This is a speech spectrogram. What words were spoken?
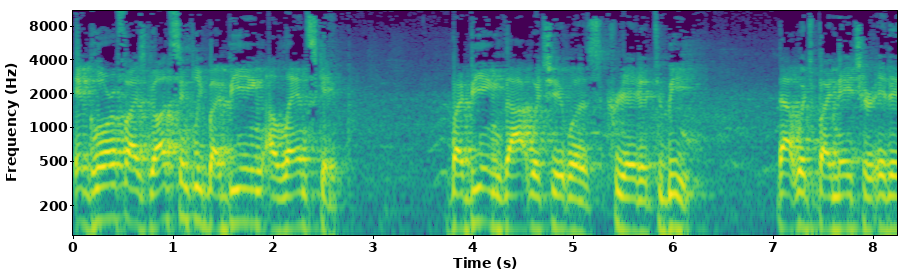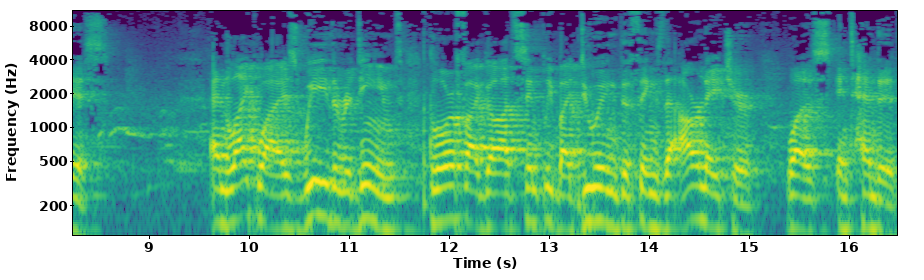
it glorifies God simply by being a landscape, by being that which it was created to be, that which by nature it is. And likewise, we, the redeemed, glorify God simply by doing the things that our nature was intended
